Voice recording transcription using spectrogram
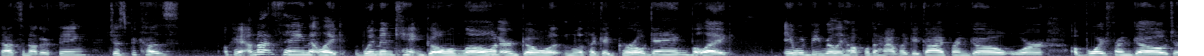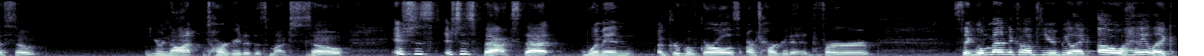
That's another thing. Just because, okay, I'm not saying that like women can't go alone or go with like a girl gang, but like it would be really helpful to have like a guy friend go or a boyfriend go just so you're not targeted as much. So it's just it's just facts that women, a group of girls, are targeted for single men to come up to you and be like, "Oh, hey, like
